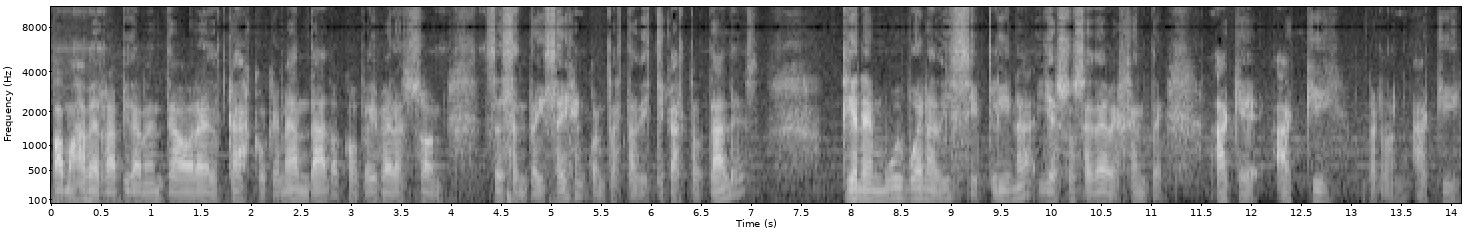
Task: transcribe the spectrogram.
Vamos a ver rápidamente ahora el casco que me han dado. Como podéis ver son 66 en cuanto a estadísticas totales tiene muy buena disciplina y eso se debe, gente, a que aquí, perdón, aquí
